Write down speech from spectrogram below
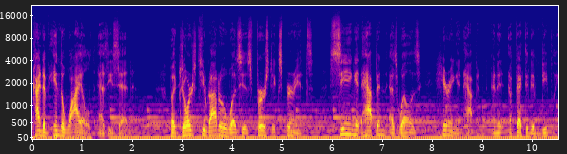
kind of in the wild, as he said. But George Tirado was his first experience, seeing it happen as well as hearing it happen, and it affected him deeply.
